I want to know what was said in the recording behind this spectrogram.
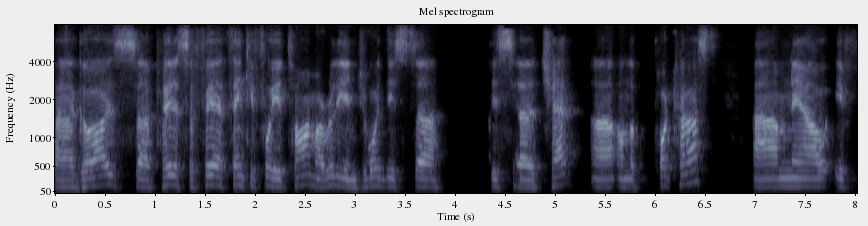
Uh, guys, uh, Peter Sophia, thank you for your time. I really enjoyed this uh, this uh, chat uh, on the podcast. Um, now, if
